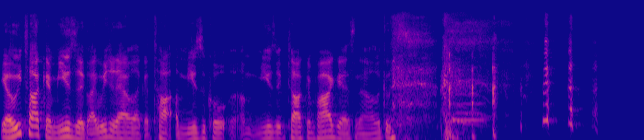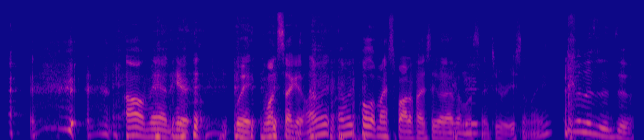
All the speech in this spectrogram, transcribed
Yo, we talking music. Like we should have like a talk, a musical, a music talking podcast now. Look at that. oh man here wait one second let me let me pull up my spotify see what i've been listening to recently What been listening to?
